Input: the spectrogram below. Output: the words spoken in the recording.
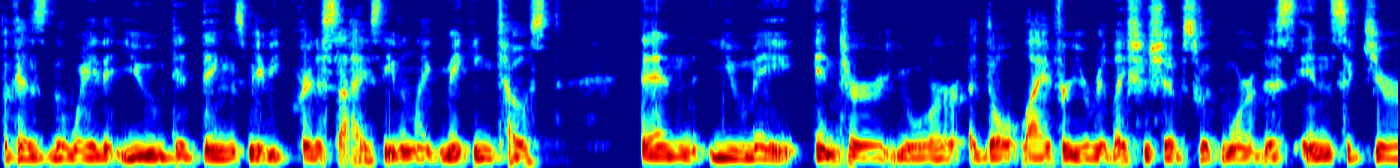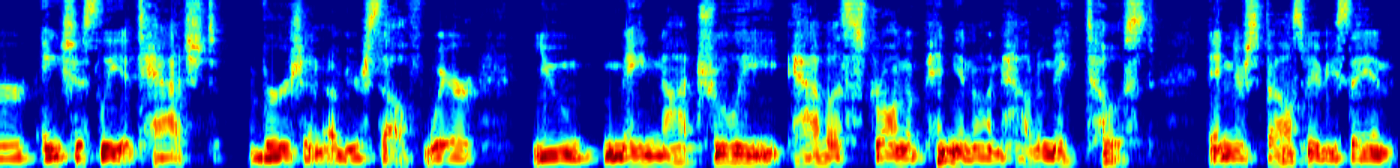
because the way that you did things may be criticized, even like making toast, then you may enter your adult life or your relationships with more of this insecure, anxiously attached version of yourself where you may not truly have a strong opinion on how to make toast. And your spouse may be saying,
